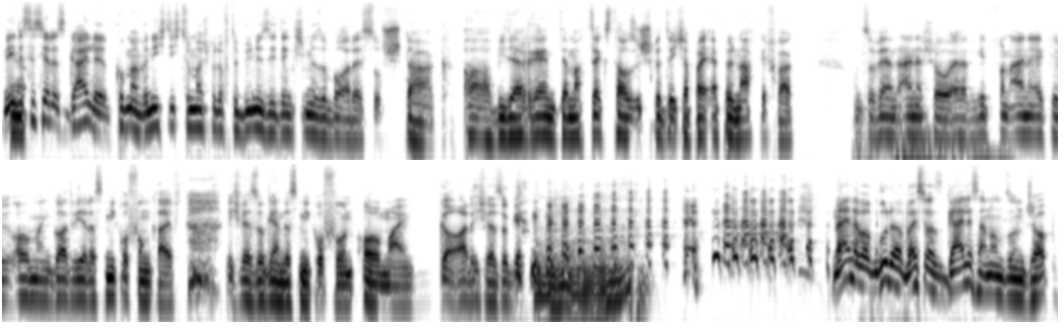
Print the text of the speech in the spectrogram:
Nee, Ja. das ist ja das Geile. Guck mal, wenn ich dich zum Beispiel auf der Bühne sehe, denke ich mir so, boah, der ist so stark. Ah, wie der rennt, der macht 6000 Schritte. Ich habe bei Apple nachgefragt. Und so während einer Show, er geht von einer Ecke, oh mein Gott, wie er das Mikrofon greift. Ich wäre so gern das Mikrofon. Oh mein Gott, ich wäre so gern. Nein, aber Bruder, weißt du, was geil ist an unserem Job?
